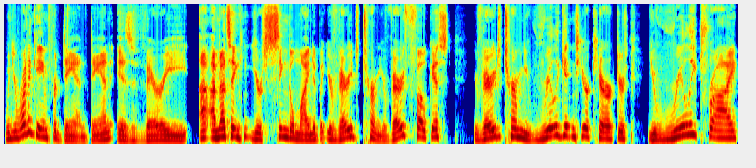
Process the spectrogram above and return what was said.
when you run a game for Dan. Dan is very, I'm not saying you're single minded, but you're very determined. You're very focused. You're very determined. You really get into your characters. You really try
